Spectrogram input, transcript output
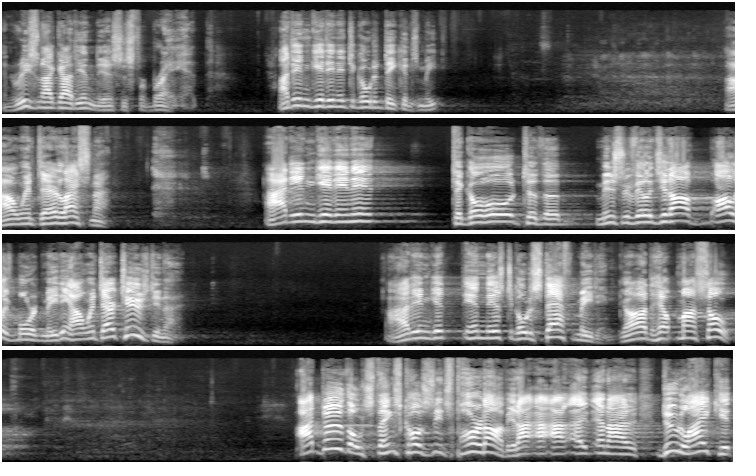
And the reason I got in this is for Brad. I didn't get in it to go to deacons meet. I went there last night. I didn't get in it to go to the Ministry Village at Olive Board meeting. I went there Tuesday night. I didn't get in this to go to staff meeting. God help my soul. I do those things because it's part of it. I, I, I, and I do like it,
